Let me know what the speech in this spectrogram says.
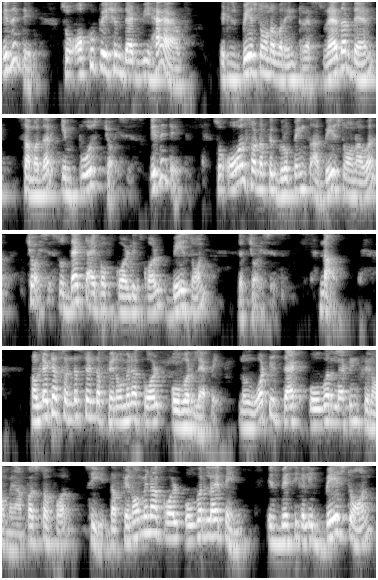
isn't it? So occupation that we have it is based on our interest rather than some other imposed choices isn't it? So all sort of groupings are based on our choices. So that type of call is called based on the choices. Now, now let us understand the phenomena called overlapping. Now, what is that overlapping phenomena? First of all, see the phenomena called overlapping is basically based on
